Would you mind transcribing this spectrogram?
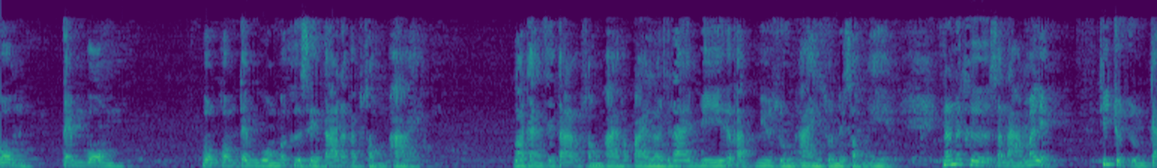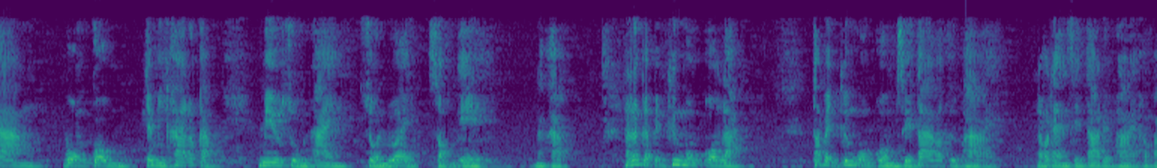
กลมเต็มวง วงกลมเต็มวงก็คือเซตาเท่ากับ2พาย เราแทนเซต้ากับ2พายเข้าไป เราจะได้ b เท่ากับมิว0 i ส่วนด้วย 2a นั่นก็คือสนามแม่เหล็กที่จุดศูนย์กลางวงกลมจะมีค่าเท่ากับมิว0 i ส่วนด้วย 2a นะครับ แล้วถ้าเกิดเป็นครึ่งวงกลมล่ะ ถ้าเป็นครึ่งวงกลมเซต้าก็คือพาย แล้วก็แทนเซต้าด้วยพายเข้าไป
